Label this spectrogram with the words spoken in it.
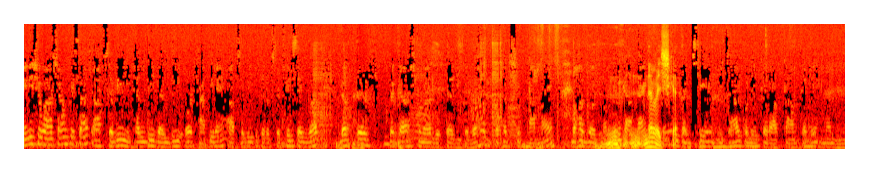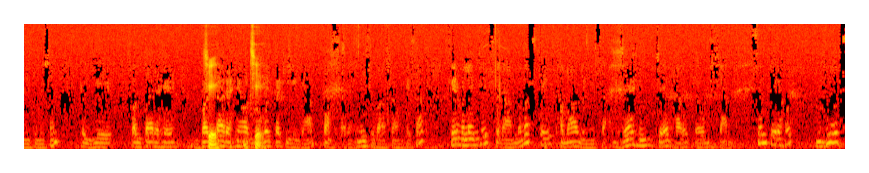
इन्हीं शुभ आशाओं के साथ आप सभी हेल्दी वेल्दी और हैप्पी रहें। आप सभी की तरफ़ से फिर से एक बार डॉक्टर प्रकाश कुमार गुप्ता जी को बहुत बहुत शुभकामनाएँ बहुत बहुत नमस्कार। अच्छे विचार को लेकर आप काम कर रहे हैं ह्यूमन मिशन तो ये फलता रहे बढ़ता रहे और। लोगों तक ये ज्ञान पहुँचता रहे। इन्हीं शुभ आशाओं के साथ फिर मिलेंगे। सलाम नमस्ते हमारे जय हिंद जय भारत ओम शांति सुनते रहो न्यूज़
